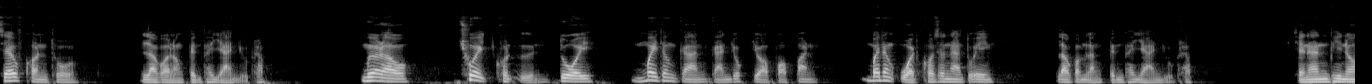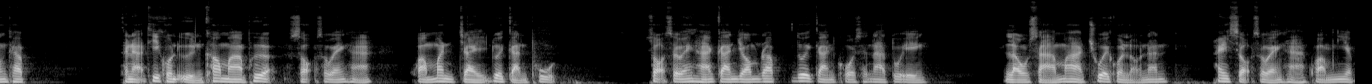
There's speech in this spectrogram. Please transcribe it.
self control เรากำลังเป็นพยานอยู่ครับ เมื่อเรา ช่วยคนอื่น โดยไม่ต้องการการยกยอปอปั้น ไม่ต้องอวดโฆษณาตัวเอง เรากำลังเป็นพยานอยู่ครับ ฉะนั้นพี่น้องครับ ขณะที่คนอื่นเข้ามาเพื่อเสาะแสวงหาความมั่นใจด้วยการพูด เสาะแสวงหาการยอมรับด้วยการโฆษณาตัวเอง เราสามารถช่วยคนเหล่านั้น ให้เสาะแสวงหาความเงียบ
